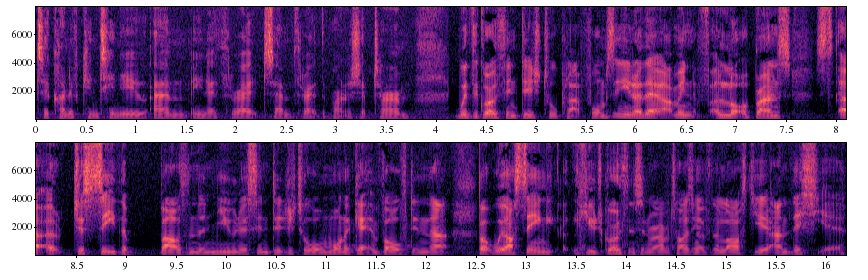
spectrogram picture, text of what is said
to kind of continue um, you know throughout um, throughout the partnership term. With the growth in digital platforms, and you know, there. I mean, a lot of brands uh, uh, just see the buzz and the newness in digital and want to get involved in that. But we are seeing huge growth in cinema advertising over the last year and this year.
